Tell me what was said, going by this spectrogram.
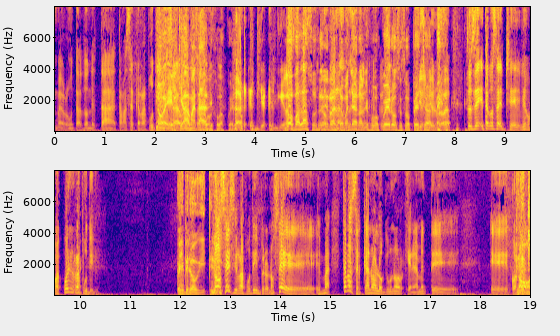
me preguntas dónde está, está más cerca Rasputin. No, o el sea, que va a matar al viejo pascuero. Claro, el que, el que va- Dos balazos se dieron esta mañana al viejo Pascuero, se sospecha. Yo, yo no lo veo. Entonces, esta cosa entre el viejo pascuero y Rasputin. Oye, pero, pero- no sé si Rasputin, pero no sé. Es más, está más cercano a lo que uno generalmente eh, pero conoce.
